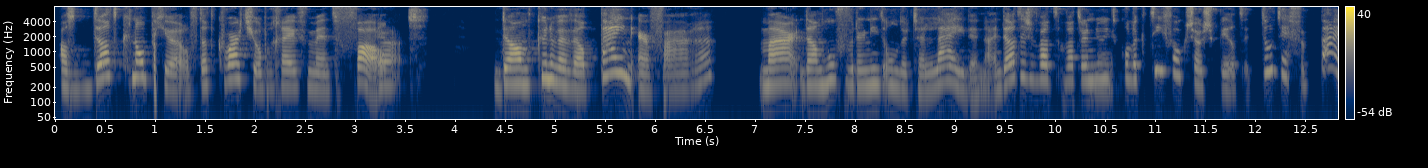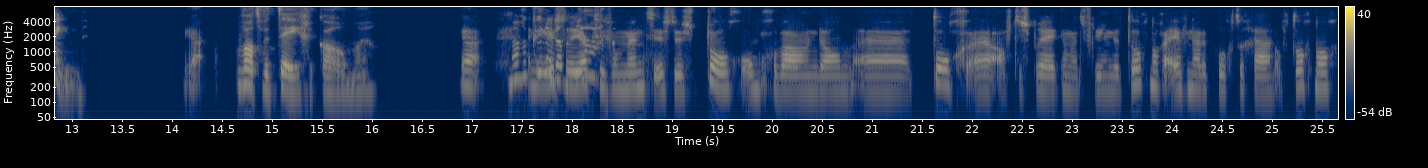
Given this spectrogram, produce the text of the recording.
als dat knopje of dat kwartje op een gegeven moment valt, Ja. dan kunnen we wel pijn ervaren, maar dan hoeven we er niet onder te lijden. Nou, en dat is wat, wat er nu in het collectief ook zo speelt. Het doet even pijn. Ja. Wat we tegenkomen. ja. Maar we En de eerste dat reactie van mensen is dus toch om gewoon dan eh, toch eh, af te spreken met vrienden, toch nog even naar de kroeg te gaan of toch nog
